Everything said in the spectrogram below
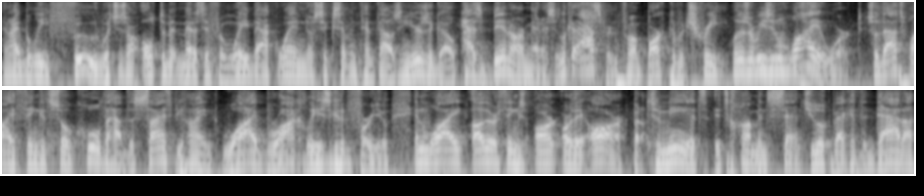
And I believe food, which is our ultimate medicine from way back when, you know, six, seven, ten thousand years ago, has been our medicine. Look at aspirin from a bark of a tree. Well, there's a reason why it worked. So that's why I think it's so cool to have the science behind why broccoli is good for you and why other other things aren't or they are. But to me, it's it's common sense. You look back at the data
